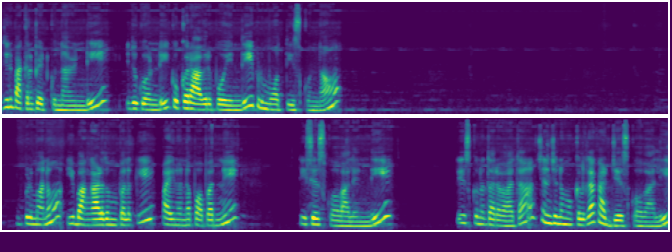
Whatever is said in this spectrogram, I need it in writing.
దీన్ని పక్కన పెట్టుకుందామండి. ఇదిగోండి కుక్కర్ ఆవిరిపోయింది. ఇప్పుడు మూత తీసుకుందాం. ఇప్పుడు మనం ఈ బంగాళదుంపలకి పైన పొపర్ని తీసేసుకోవాలండి. తీసుకున్న తర్వాత చిన్న చిన్న ముక్కలుగా కట్ చేసుకోవాలి.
